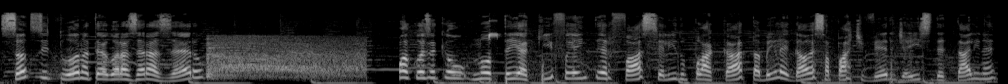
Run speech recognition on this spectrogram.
Santos e Tuano até agora 0 a 0 uma coisa que eu notei aqui foi a interface ali do placar, tá bem legal essa parte verde aí, esse detalhe, né?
